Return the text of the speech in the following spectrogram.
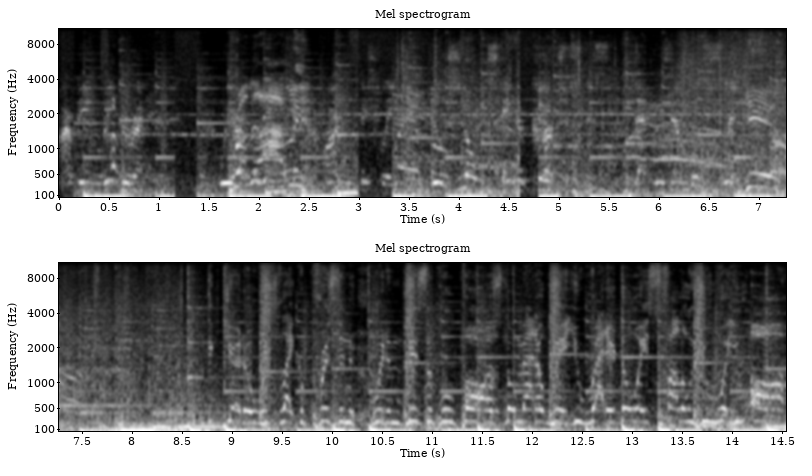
are being redirected. We Brother are living Ali. in an artificially induced No state of consciousness that resembles sleep. Yeah. The ghetto is like a prison with invisible bars. No matter where you at, it always follow you where you are.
